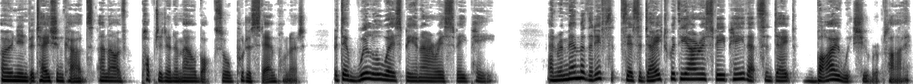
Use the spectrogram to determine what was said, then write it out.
own invitation cards and I've popped it in a mailbox or put a stamp on it. But there will always be an RSVP. And remember that if there's a date with the RSVP, that's a date by which you reply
